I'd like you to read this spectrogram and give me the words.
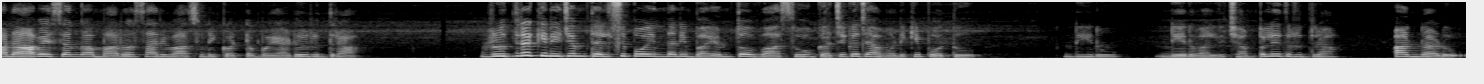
అని ఆవేశంగా మరోసారి వాసుని కొట్టబోయాడు రుద్ర. రుద్రకి నిజం తెలిసిపోయిందని భయంతో వాసు గజగజ వణికిపోతూ నేను నేను వాళ్ళని చంపలేదు రుద్ర అన్నాడు.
